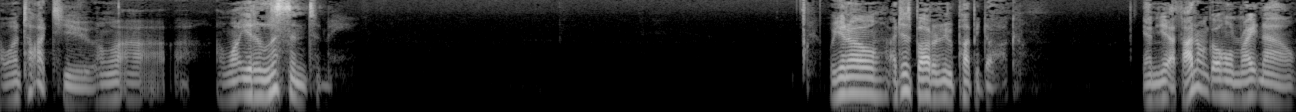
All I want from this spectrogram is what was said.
I want to talk to you. I want, I, I want you to listen to me. Well, you know, I just bought a new puppy dog. And yeah, if I don't go home right now,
